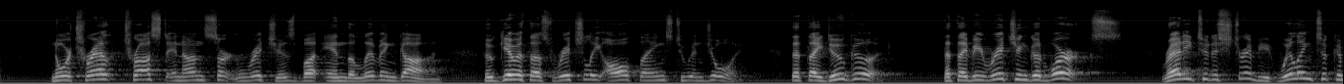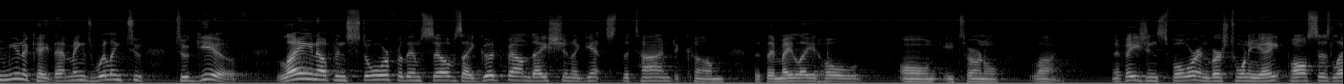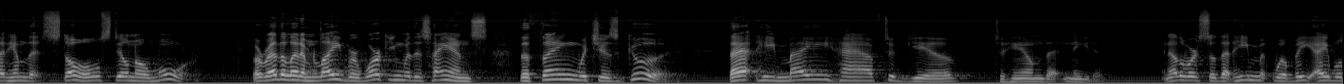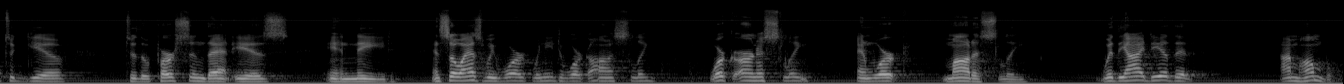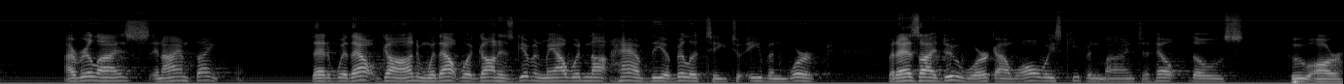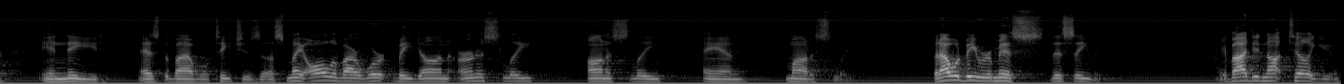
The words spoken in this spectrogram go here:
nor trust in uncertain riches, but in the living God, who giveth us richly all things to enjoy, that they do good, that they be rich in good works ready to distribute, willing to communicate. That means willing to, to give, laying up in store for themselves a good foundation against the time to come, that they may lay hold on eternal life. In Ephesians 4 and verse 28, Paul says, Let him that stole steal no more, but rather let him labor, working with his hands the thing which is good, that he may have to give to him that needeth. In other words, so that he will be able to give to the person that is in need. And so, as we work, we need to work honestly, work earnestly, and work modestly with the idea that I'm humble. I realize and I am thankful that without God and without what God has given me, I would not have the ability to even work. But as I do work, I will always keep in mind to help those who are in need, as the Bible teaches us. May all of our work be done earnestly, honestly, and modestly. But I would be remiss this evening if I did not tell you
